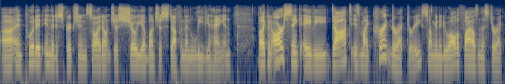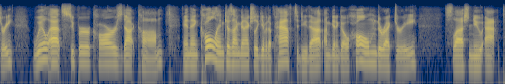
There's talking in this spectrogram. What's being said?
uh, and put it in the description so I don't just show you a bunch of stuff and then leave you hanging. But I can rsync AV. Dot is my current directory, so I'm going to do all the files in this directory will at supercars.com. And then colon, because I'm going to actually give it a path to do that, I'm going to go home directory slash new app.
